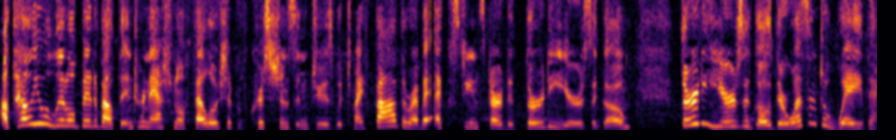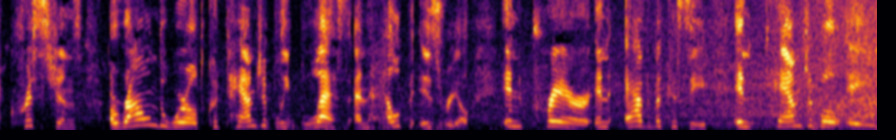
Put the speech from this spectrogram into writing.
I'll tell you a little bit about the International Fellowship of Christians and Jews, which my father, Rabbi Eckstein, started 30 years ago. 30 years ago, there wasn't a way that Christians around the world could tangibly bless and help Israel in prayer, in advocacy, in tangible aid.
